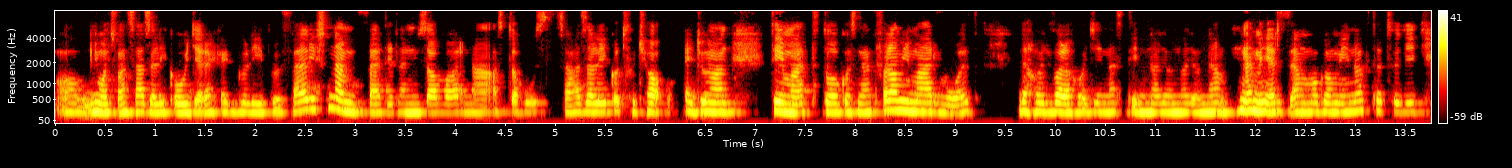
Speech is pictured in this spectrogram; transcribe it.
a 80%-a új gyerekekből épül fel, és nem feltétlenül zavarná azt a 20%-ot, hogyha egy olyan témát dolgoznák fel, ami már volt de hogy valahogy én ezt így nagyon-nagyon nem, nem érzem magaménak, tehát hogy így,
